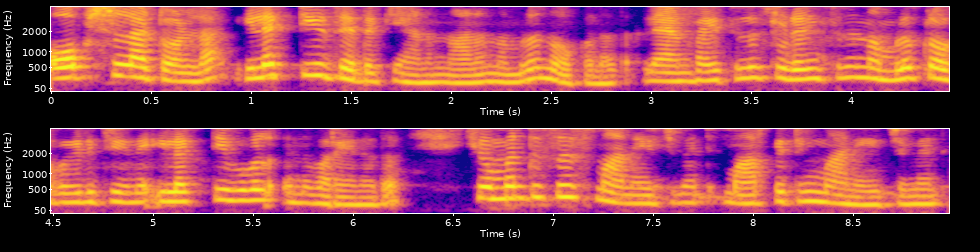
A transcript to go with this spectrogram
ഓപ്ഷണൽ ആയിട്ടുള്ള ഇലക്റ്റീവ്സ് ഏതൊക്കെയാണെന്നാണ് നമ്മൾ നോക്കുന്നത്. ലാൻഡ് വൈസിലെ സ്റ്റുഡൻസിന് നമ്മൾ പ്രൊവൈഡ് ചെയ്യുന്ന ഇലക്റ്റീവുകൾ എന്ന് പറയുന്നത് human resource management marketing management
